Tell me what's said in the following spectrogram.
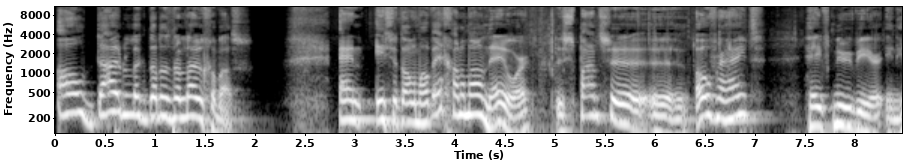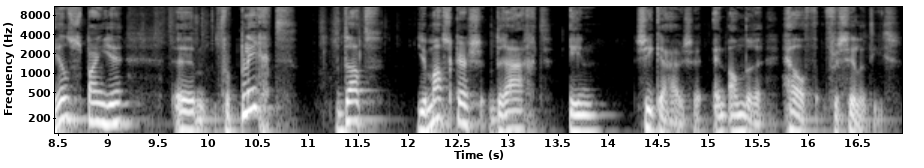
al duidelijk dat het een leugen was. En is het allemaal weg allemaal? Nee hoor. De Spaanse uh, overheid heeft nu weer in heel Spanje uh, verplicht dat je maskers draagt in ziekenhuizen en andere health facilities.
